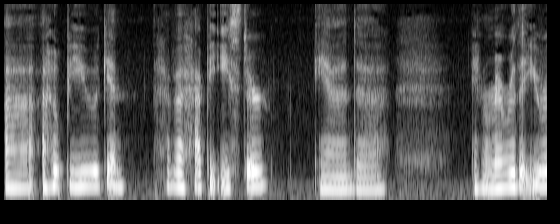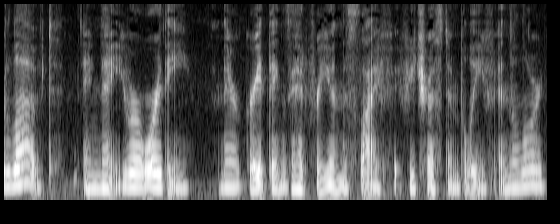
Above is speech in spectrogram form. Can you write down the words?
Uh, I hope you again have a happy Easter and uh, and remember that you are loved and that you are worthy. And there are great things ahead for you in this life if you trust and believe in the Lord.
